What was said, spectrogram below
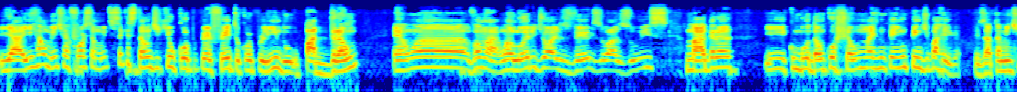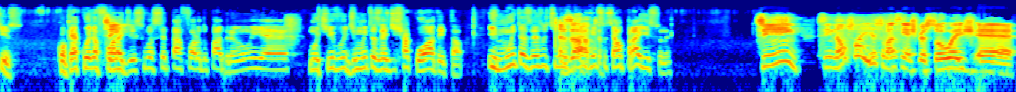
E aí realmente reforça muito essa questão de que o corpo perfeito, o corpo lindo, o padrão, é uma, vamos lá, uma loira de olhos verdes ou azuis, magra e com bundão colchão, mas não tem um pingo de barriga. Exatamente isso. Qualquer coisa fora Sim. disso, você está fora do padrão e é motivo de muitas vezes de chacota e tal. E muitas vezes utiliza a rede social para isso, né? Sim, sim, não só isso, mas assim, as pessoas, é,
